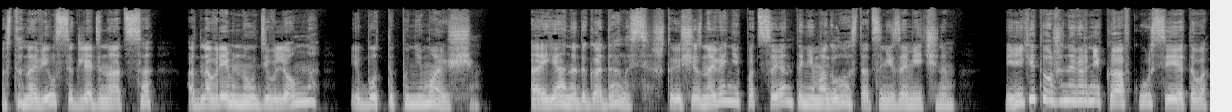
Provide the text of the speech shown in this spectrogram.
Остановился, глядя на отца, одновременно удивленно и будто понимающим. А Яна догадалась, что исчезновение пациента не могло остаться незамеченным, и Никита уже наверняка в курсе этого,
